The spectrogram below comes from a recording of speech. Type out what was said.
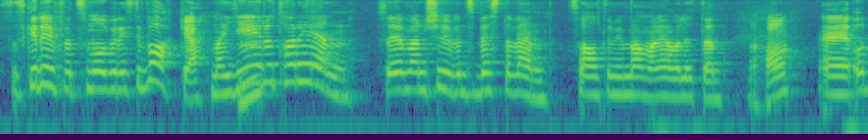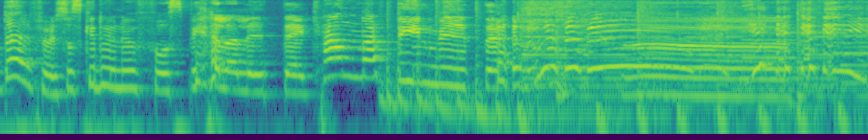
Så ska du få ett smågodis tillbaka. Man ger och tar igen. Så är man tjuvens bästa vän. Sa alltid min mamma när jag var liten. Jaha. Eh, och därför så ska du nu få spela lite Kan Martin-myten! Yay!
